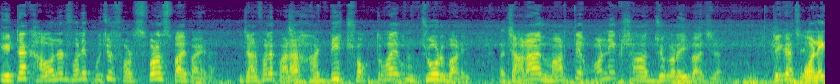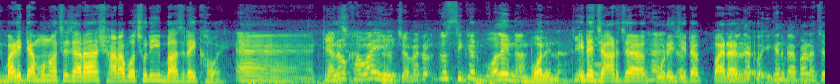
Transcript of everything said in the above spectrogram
এটা খাওয়ানোর ফলে প্রচুর ফসফরাস পায় পায়রা যার ফলে পায়রার হাড্ডি শক্ত হয় এবং জোর বাড়ে। যারা মারতে অনেক সাহায্য করে এই বাজরা ঠিক আছে? অনেক বাড়িতে এমন আছে যারা সারা বছরই বাজরাই খাওয়ায়। হ্যাঁ, কেন খাওয়াই এই হচ্ছে ব্যাপার। কেউ সিক্রেট বলে না। বলে না। এটা যার যা হ্যাঁ, করে যেটা পায়রা দেখো এখানে ব্যাপার আছে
